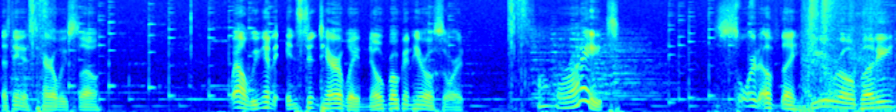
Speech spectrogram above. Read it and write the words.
That thing is terribly slow. Wow, we get an instant Terra Blade, no broken hero sword. Alright. Sword of the hero, buddy.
